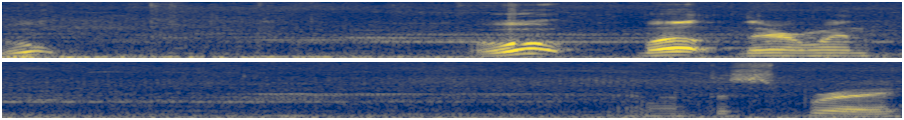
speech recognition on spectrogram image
Oh. Oh, well, there went the spray.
